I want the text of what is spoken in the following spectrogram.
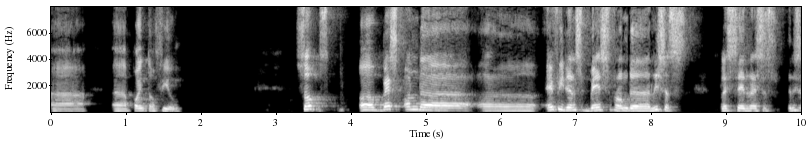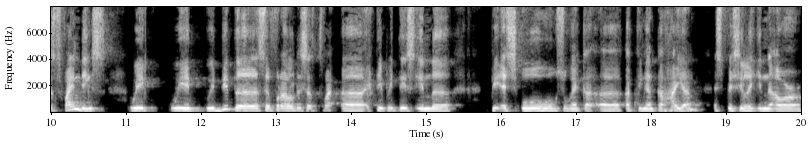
uh, uh, point of view. So uh, based on the uh, evidence based from the research, let's say research, research findings, we we we did several research uh, activities in the PHU Sungai uh, Katingan Kahayan, especially in our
